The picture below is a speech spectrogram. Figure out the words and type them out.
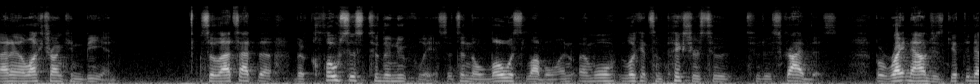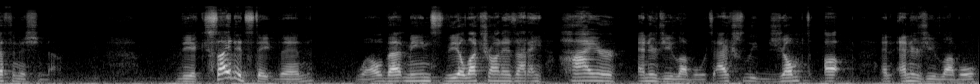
that an electron can be in. So that's at the, the closest to the nucleus. It's in the lowest level. And, and we'll look at some pictures to, to describe this. But right now, just get the definition now. The excited state then, well, that means the electron is at a higher energy level. It's actually jumped up an energy level,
